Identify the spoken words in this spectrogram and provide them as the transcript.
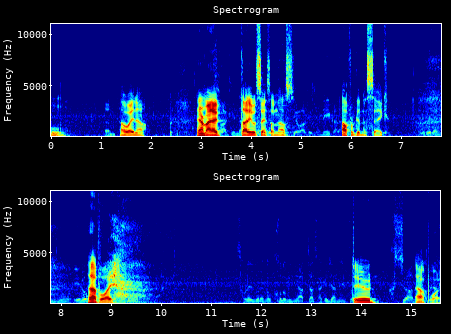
Ooh. Oh, wait, no. Never mind, I thought he was saying something else. Oh, for goodness sake. Oh, boy. Dude. Oh, boy.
